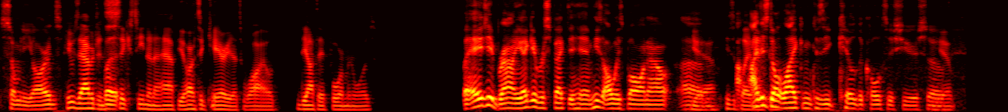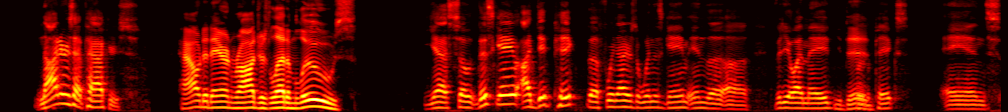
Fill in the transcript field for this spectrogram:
so many yards. He was averaging But- 16 and a half yards a carry. That's wild. D'Onta Foreman was. But AJ Brown, you gotta give respect to him. He's always balling out. Um, yeah, he's a I- playmaker. I just don't like him because he killed the Colts this year. So Yeah. Niners at Packers. How did Aaron Rodgers let him lose? Yeah, so this game, I did pick the 49ers to win this game in the uh, video I made You for the picks. And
